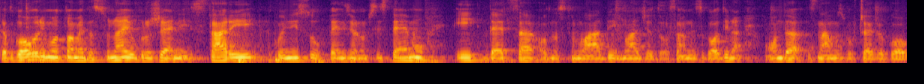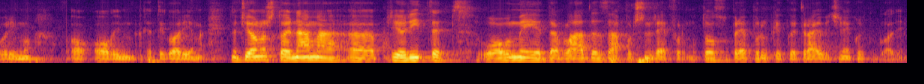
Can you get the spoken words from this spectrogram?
Kad govorimo o tome da su najugroženiji stariji koji nisu u penzionom sistemu i deca, odnosno mladi, mlađi od 18 godina, onda znamo zbog čega govorimo o ovim kategorijama. Znači ono što je nama prioritet u ovome je da vlada započne reformu. To su preporuke koje traju već nekoliko godina.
